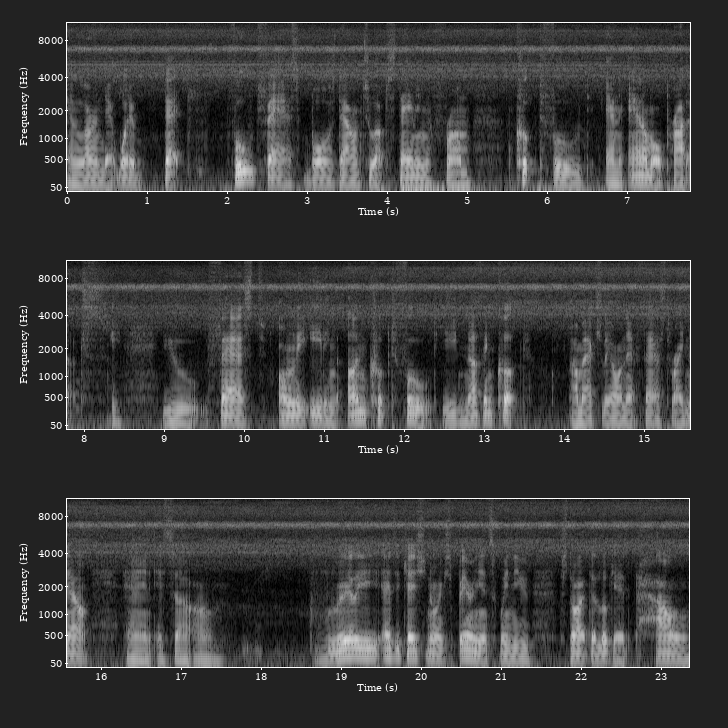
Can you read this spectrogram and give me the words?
and learn that what it, that food fast boils down to abstaining from cooked food and animal products. You fast only eating uncooked food. You eat nothing cooked. I'm actually on that fast right now, and it's a um, really educational experience when you start to look at how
